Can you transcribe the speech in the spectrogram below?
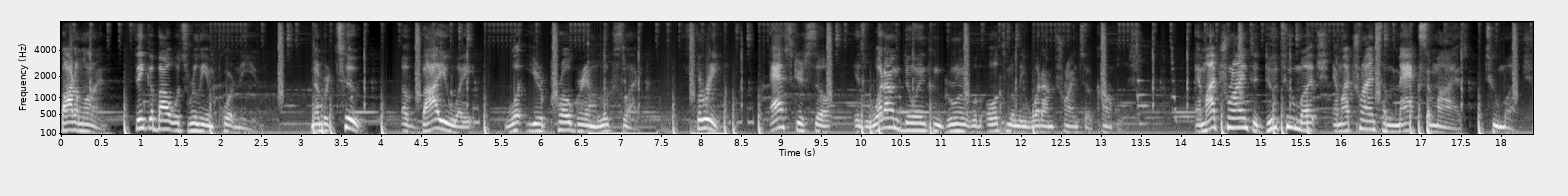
Bottom line, think about what's really important to you. Number two, evaluate what your program looks like. Three, ask yourself is what I'm doing congruent with ultimately what I'm trying to accomplish? Am I trying to do too much? Am I trying to maximize too much?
